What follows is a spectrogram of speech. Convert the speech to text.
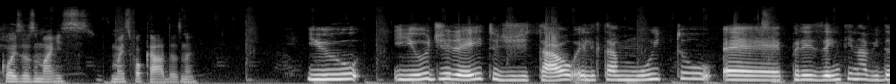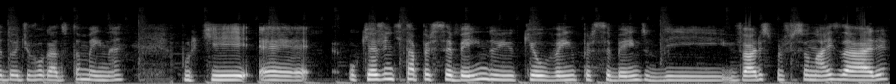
coisas mais, mais focadas, né? E o, e o direito digital, ele tá muito é, presente na vida do advogado também, né? Porque é, o que a gente está percebendo e o que eu venho percebendo de vários profissionais da área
